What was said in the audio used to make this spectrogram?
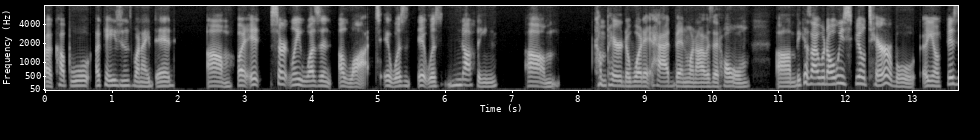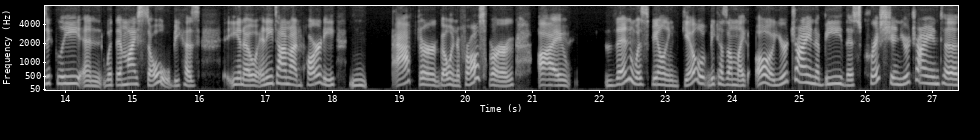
a couple occasions when I did. Um, but it certainly wasn't a lot. It was, it was nothing, um, compared to what it had been when I was at home um, because I would always feel terrible, uh, you know, physically and within my soul. Because, you know, anytime I'd party after going to Frostburg, I then was feeling guilt because I'm like, oh, you're trying to be this Christian, you're trying to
